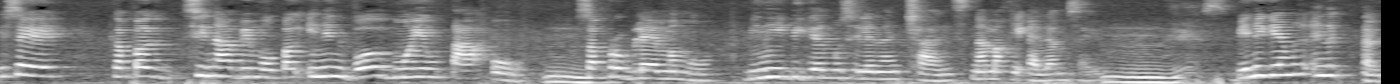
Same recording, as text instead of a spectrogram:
Kasi, kapag sinabi mo, pag in-involve mo yung tao Mm. sa problema mo, binibigyan mo sila ng chance na makialam sa'yo. Mm, yes. Binigyan mo, eh, nag, nag,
